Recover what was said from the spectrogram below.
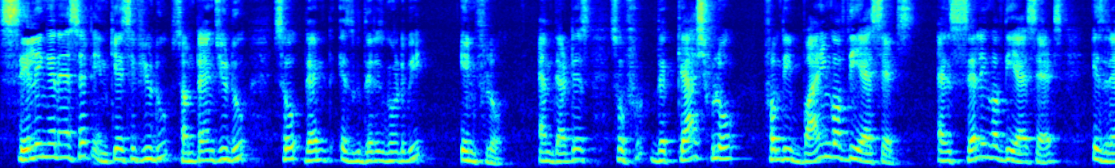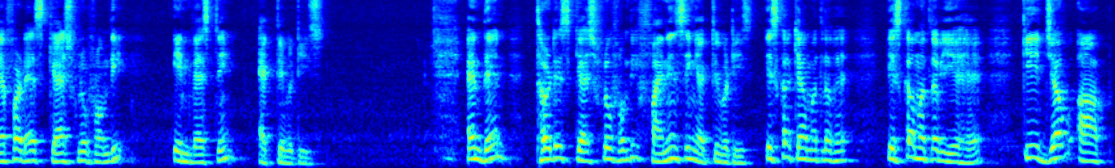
selling an asset in case if you do sometimes you do so then is, there is going to be inflow and that is so f- the cash flow from the buying of the assets and selling of the assets is referred as cash flow from the investing activities and then थर्ड इज कैश फ्लो फ्रॉम द फाइनेंसिंग एक्टिविटीज इसका क्या मतलब है इसका मतलब ये है कि जब आप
